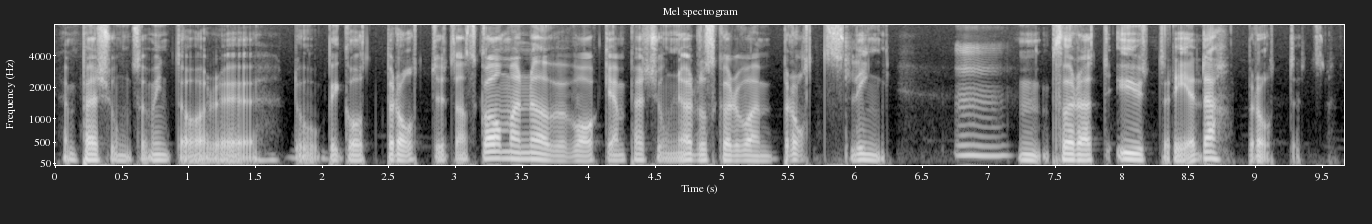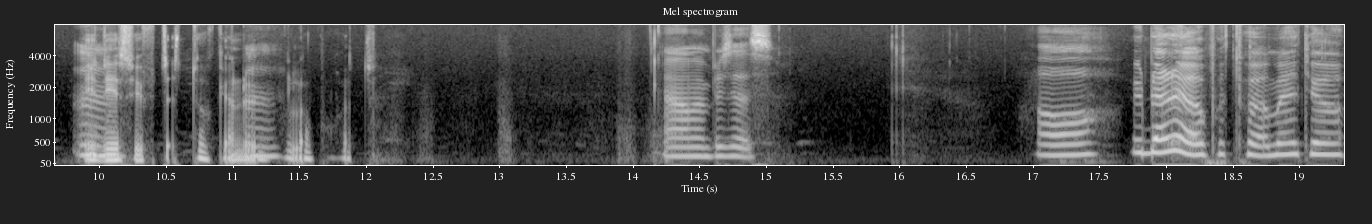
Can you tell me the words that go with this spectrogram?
en person som inte har eh, då begått brott. Utan ska man övervaka en person, ja då ska det vara en brottsling Mm. mm, för att utreda brottet. I Mm. det syftet. Då kan du Mm. hålla på att... Ja men precis. Ja, ibland har jag fått för mig att jag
